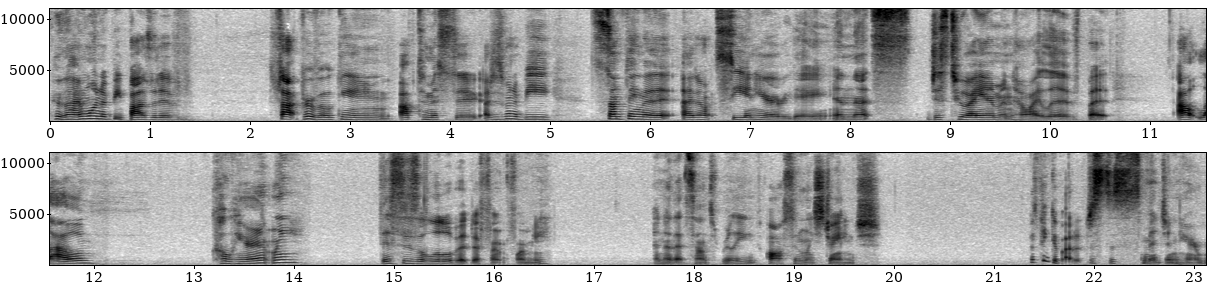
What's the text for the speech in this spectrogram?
Because I want to be positive, thought provoking, optimistic. I just want to be something that I don't see and hear every day. And that's just who I am and how I live. But out loud, coherently, this is a little bit different for me. I know that sounds really awesomely strange. But think about it just a smidgen here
